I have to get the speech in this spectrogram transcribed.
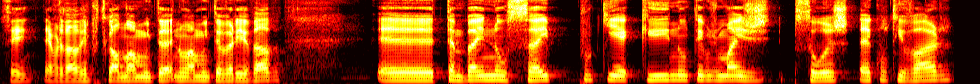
Sim, é verdade. Em Portugal não há muita, não há muita variedade. Uh, também não sei porque é que não temos mais pessoas a cultivar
